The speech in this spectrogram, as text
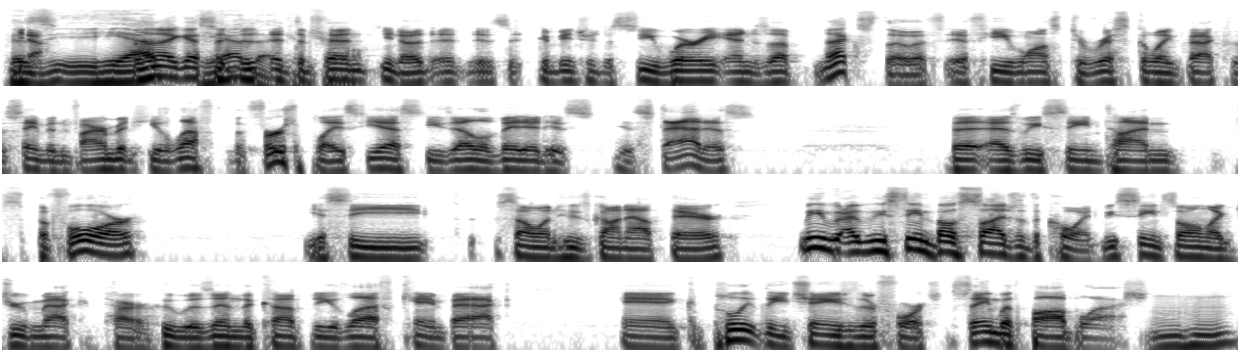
because Yeah. he And had. then I guess it, it depends. You know, it, it's to be interesting to see where he ends up next, though. If if he wants to risk going back to the same environment he left in the first place, yes, he's elevated his his status. But as we've seen times before, you see someone who's gone out there. I mean, we've seen both sides of the coin. We've seen someone like Drew McIntyre, who was in the company, left, came back, and completely change their fortune. Same with Bob Lash Mhm.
